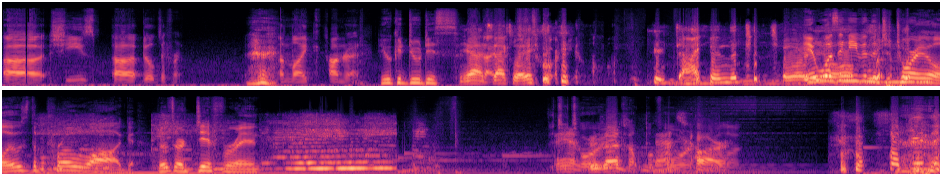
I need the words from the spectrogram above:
uh, she's uh built different, unlike Conrad. you could do this. Yeah, exactly. tutorial. you died in the tutorial. It wasn't even the tutorial, it was the prologue. Those are different. The Damn, tutorial who's that come NASCAR? prologue. Fucking.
